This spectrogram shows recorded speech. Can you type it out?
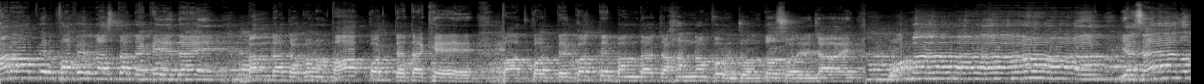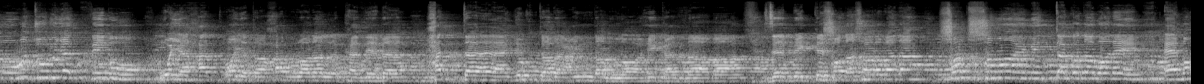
খারাপের পাপের রাস্তা দেখাইয়ে দেয় বান্দা যখন পাপ করতে থাকে পাপ করতে করতে বান্দা জাহান্নাম পর্যন্ত চলে যায় ওমা يزال الرجل يكذب ويحد ويتحرر الكذب حتى يكتب عند الله كذابا যে ব্যক্তি সদা সর্বদা সব সময় মিথ্যা কথা বলে এবং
